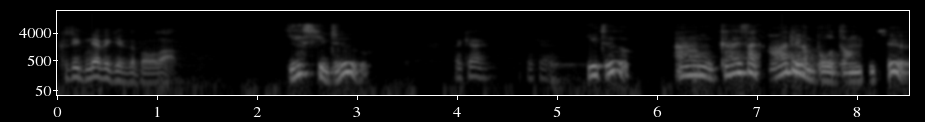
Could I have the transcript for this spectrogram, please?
Because he'd never give the ball up. Yes, you do. Okay, okay. You do. Um, guys like Harden Can- are ball dominant too.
